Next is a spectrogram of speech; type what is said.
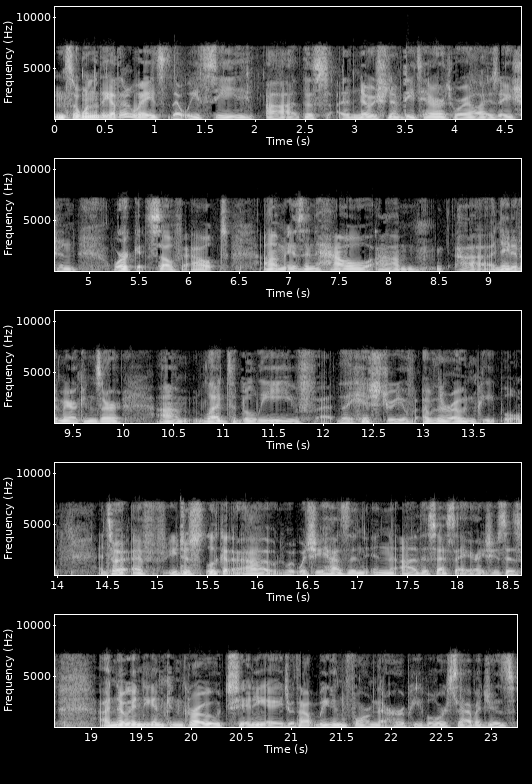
And so one of the other ways that we see uh, this notion of deterritorialization work itself out um, is in how um, uh, Native Americans are um, led to believe the history of, of their own people. And so if you just look at uh, what she has in, in uh, this essay, right, she says, uh, no Indian can grow to any age without being informed that her people were savages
